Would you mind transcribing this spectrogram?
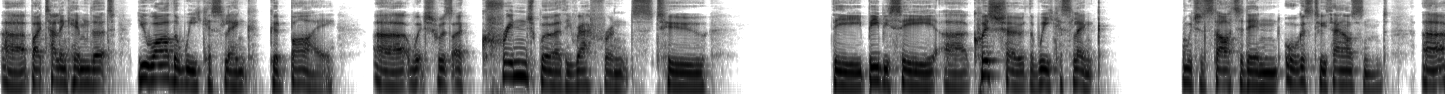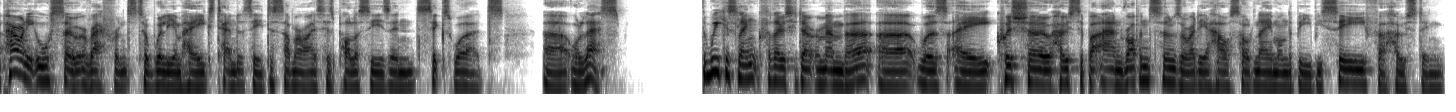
uh, by telling him that you are the weakest link, goodbye, uh, which was a cringeworthy reference to the BBC uh, quiz show, The Weakest Link, which had started in August 2000. Uh, apparently, also a reference to William Hague's tendency to summarise his policies in six words uh, or less. The Weakest Link, for those who don't remember, uh, was a quiz show hosted by Anne Robinson, who's already a household name on the BBC for hosting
